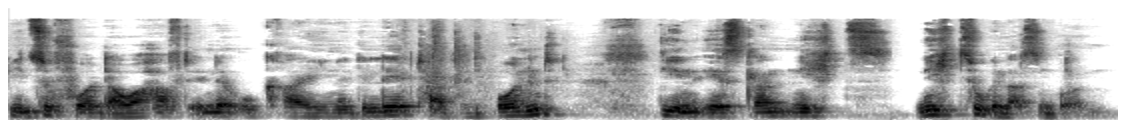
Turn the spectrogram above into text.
die zuvor dauerhaft in der Ukraine gelebt hatten und die in Estland nichts, nicht zugelassen wurden.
